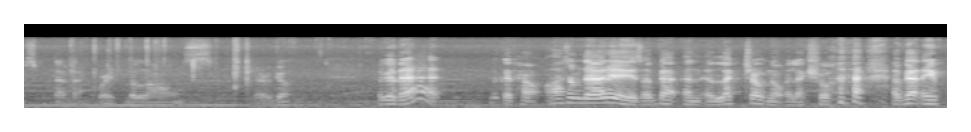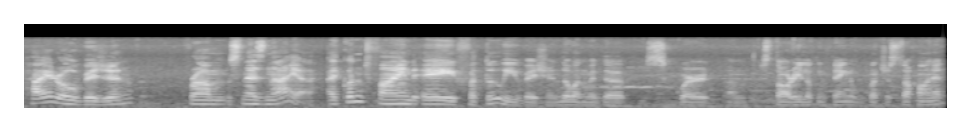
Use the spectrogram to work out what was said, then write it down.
let's put that back where it belongs. There we go. Look at that. Look at how awesome that is. I've got an electro, no electro. I've got a pyro vision from Snezhnaya. I couldn't find a Fatui vision, the one with the square um, story looking thing, a bunch of stuff on it.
